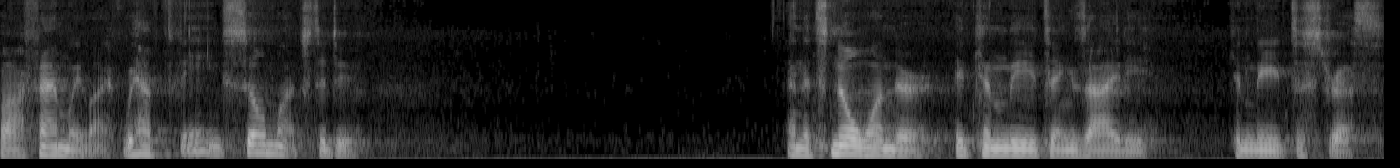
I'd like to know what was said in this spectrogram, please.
for our family life. We have things, so much to do. And it's no wonder it can lead to anxiety, can lead to stress.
